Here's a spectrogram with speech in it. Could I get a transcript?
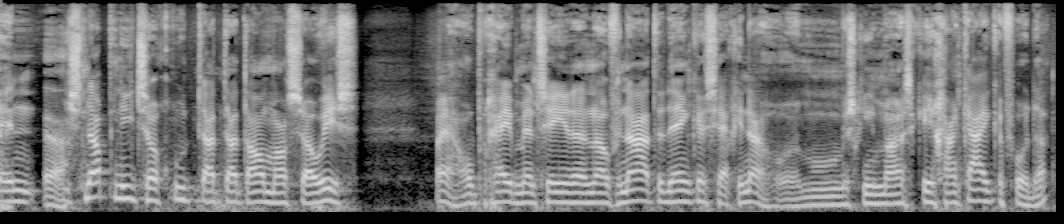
En Ja. je snapt niet zo goed dat dat allemaal zo is. Maar ja, op een gegeven moment zit je er dan over na te denken. zeg je nou, moeten misschien maar eens een keer gaan kijken voor dat.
